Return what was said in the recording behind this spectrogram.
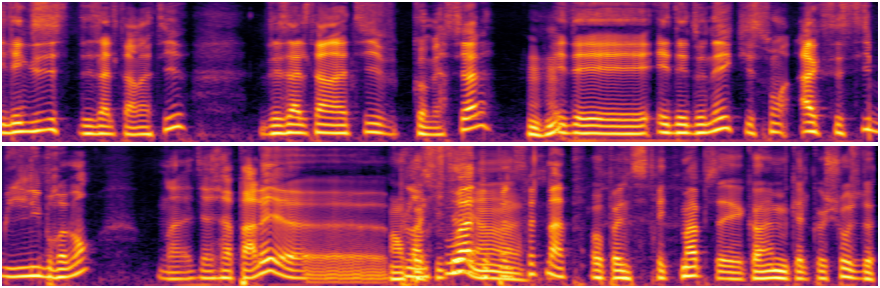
il existe des alternatives, des alternatives commerciales Mhm. et, des, et des données qui sont accessibles librement. On en a déjà parlé euh, plein de citer, fois hein. d'OpenStreetMap. OpenStreetMap, c'est quand même quelque chose de.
